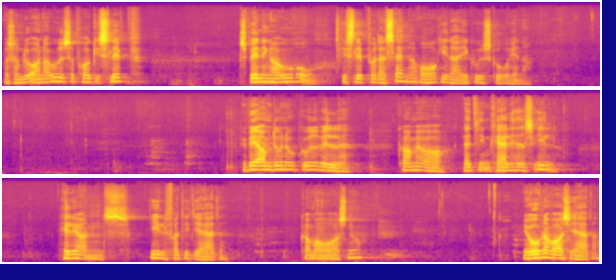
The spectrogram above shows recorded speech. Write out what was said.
Og som du ånder ud, så prøv at give slip. Spændinger og uro. Giv slip på dig selv og overgiv dig i Guds gode hænder. Vi beder om, du nu, Gud, vil komme og lad din kærligheds ild, Helligåndens ild fra dit hjerte, kommer over os nu. Vi åbner vores hjerter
